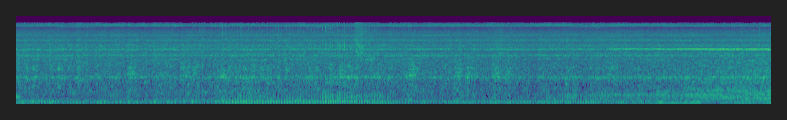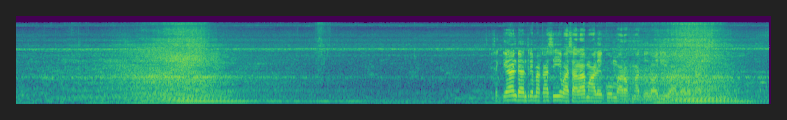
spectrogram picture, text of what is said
Sekian dan terima kasih. Wassalamualaikum warahmatullahi wabarakatuh.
